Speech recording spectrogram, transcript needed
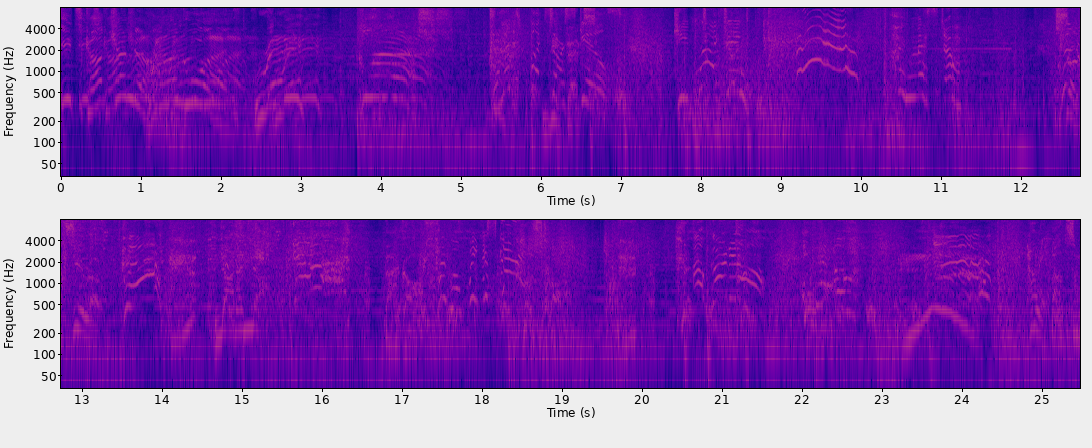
It's Kendo! Round one! Ready? Clash! Let's flex our skills! Keep rising! Ah! I messed up! Sub-Zero! Ah! Not enough! Ah! Back off. I won't be discouraged! I'll guard it all! Oh. How about some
